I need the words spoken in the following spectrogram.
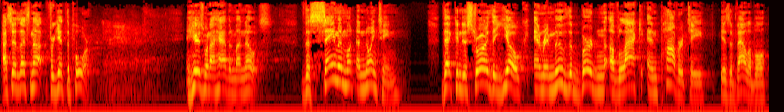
I said, let's not forget the poor. And here's what I have in my notes the same anointing that can destroy the yoke and remove the burden of lack and poverty is available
